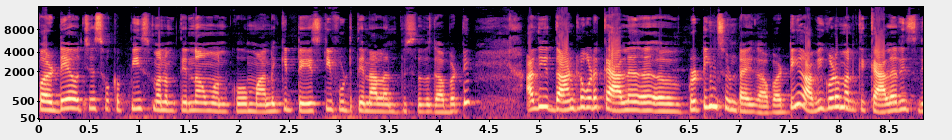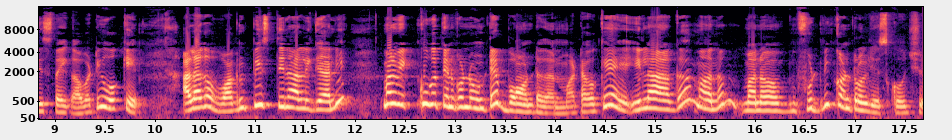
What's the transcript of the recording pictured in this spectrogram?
ఫర్ డే వచ్చేసి ఒక పీస్ మనం తిన్నాం అనుకో మనకి టేస్టీ ఫుడ్ తినాలనిపిస్తుంది కాబట్టి అది దాంట్లో కూడా క్యాల ప్రోటీన్స్ ఉంటాయి కాబట్టి అవి కూడా మనకి క్యాలరీస్ని ఇస్తాయి కాబట్టి ఓకే. అలాగా వన్ పీస్ తినాలి కానీ మనం ఎక్కువగా తినకుండా ఉంటే బాగుంటుంది అనమాట ఓకే? ఇలాగా మనం మన ఫుడ్ని కంట్రోల్ చేసుకోవచ్చు.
